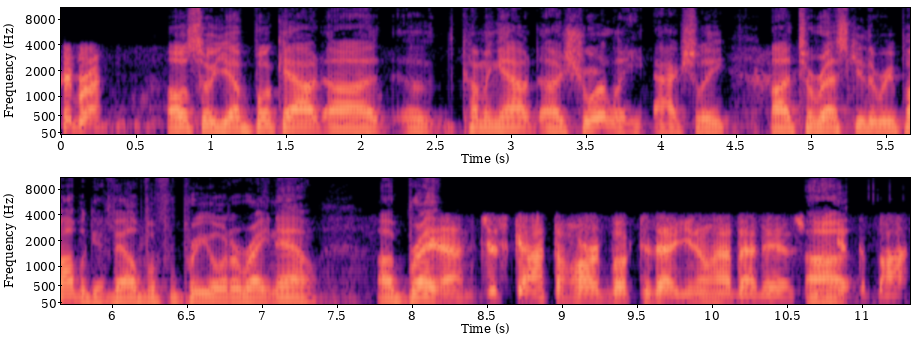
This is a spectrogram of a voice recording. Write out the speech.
Hey, Brian. Also, you have a book out uh, uh, coming out uh, shortly, actually, uh, to rescue the Republic, available for pre-order right now. Uh, Bret, Yeah, just got the hard book today. You know how that is. When Uh, you get the box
